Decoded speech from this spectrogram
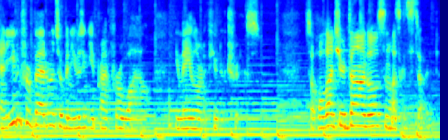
And even for veterans who've been using E prime for a while, you may learn a few new tricks. So hold on to your dongles and let's get started.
